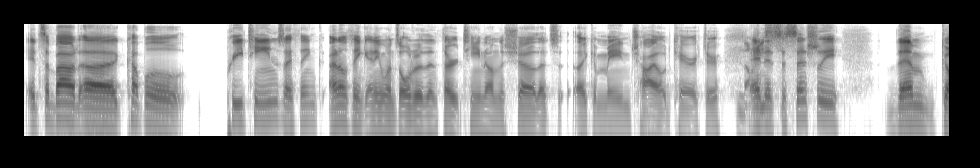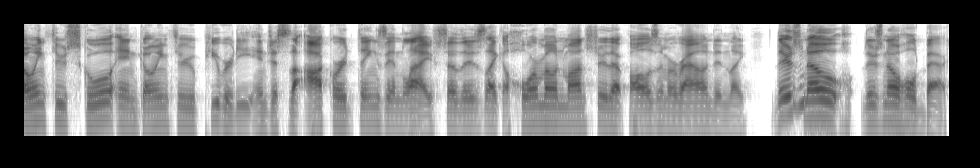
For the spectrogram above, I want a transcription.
It's about a couple preteens, I think. I don't think anyone's older than thirteen on the show. That's like a main child character Nice. and it's essentially them going through school and going through puberty and just the awkward things in life. So there's like a hormone monster that follows them around and like there's no there's no hold back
